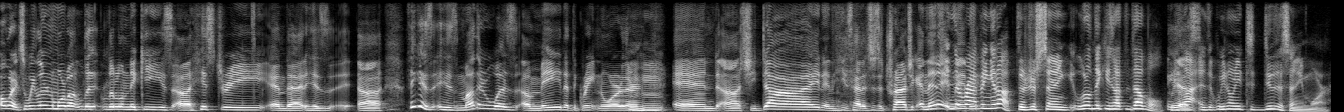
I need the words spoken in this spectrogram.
Oh right, so we learned more about li- little Nicky's uh, history and that his, uh, I think his his mother was a maid at the Great Northern, Mm-hmm. and uh, she died, and he's had it's just a tragic. And then it, and they're it- wrapping it up. They're just saying, "Little Nicky's not the devil. We, Yes. la- we don't need to do this anymore."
